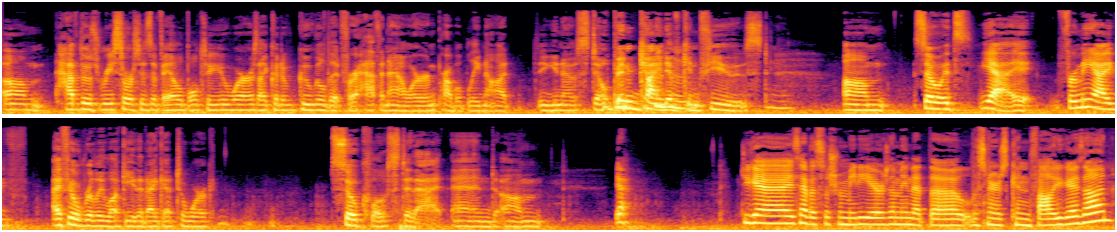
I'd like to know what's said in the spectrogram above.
um, have those resources available to you. Whereas I could have Googled it for half an hour and probably not, you know, still been kind of confused. Um, so it's yeah, it, for me, I I feel really lucky that I get to work so close to that, and um, yeah, Do you guys have a social media or something that the listeners can follow you guys on?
